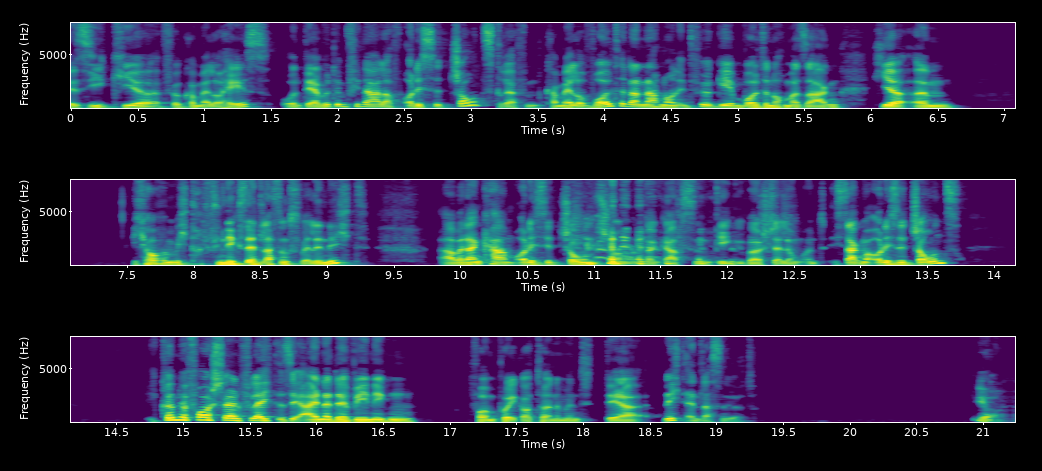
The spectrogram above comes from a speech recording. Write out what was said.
Der Sieg hier für Carmelo Hayes und der wird im Finale auf Odyssey Jones treffen. Carmelo wollte danach noch ein Interview geben, wollte noch mal sagen, hier, ähm, ich hoffe, mich trifft die nächste Entlassungswelle nicht. Aber dann kam Odyssey Jones schon und dann gab es eine Gegenüberstellung. Und ich sage mal, Odyssey Jones, ich könnte mir vorstellen, vielleicht ist er einer der wenigen vom Breakout-Tournament, der nicht entlassen wird. Ja,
